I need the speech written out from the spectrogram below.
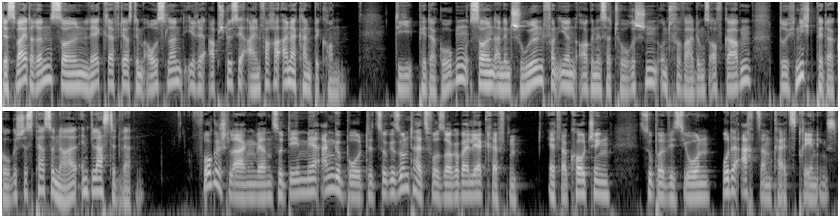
Des Weiteren sollen Lehrkräfte aus dem Ausland ihre Abschlüsse einfacher anerkannt bekommen. Die Pädagogen sollen an den Schulen von ihren organisatorischen und Verwaltungsaufgaben durch nichtpädagogisches Personal entlastet werden. Vorgeschlagen werden zudem mehr Angebote zur Gesundheitsvorsorge bei Lehrkräften, etwa Coaching, Supervision oder Achtsamkeitstrainings.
